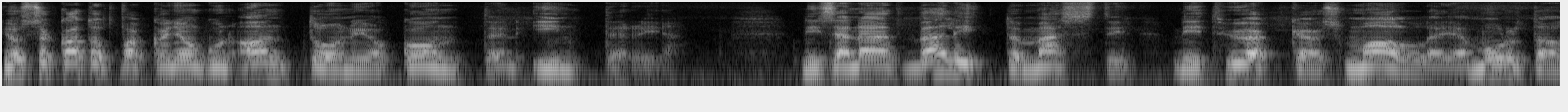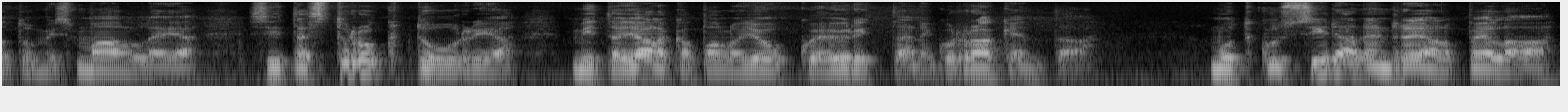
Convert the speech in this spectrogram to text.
jos sä katot vaikka jonkun Antonio Conten Interiä, niin sä näet välittömästi niitä hyökkäysmalleja, murtautumismalleja, sitä struktuuria, mitä jalkapallojoukkue yrittää niin kuin rakentaa. Mutta kun Sidanen Real pelaa,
